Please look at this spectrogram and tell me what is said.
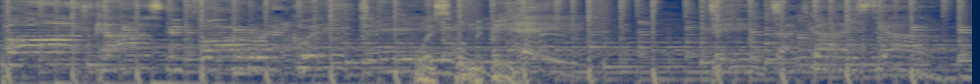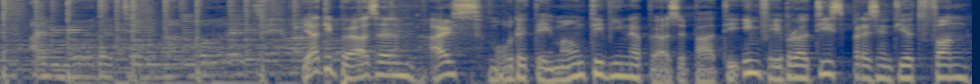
Podcasting for Equity. Ist Homie B? Hey, den Zeitgeist, ja. Ein Modethema, Modethema. Ja, die Börse als Modethema und die Wiener Börseparty im Februar. Dies präsentiert von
